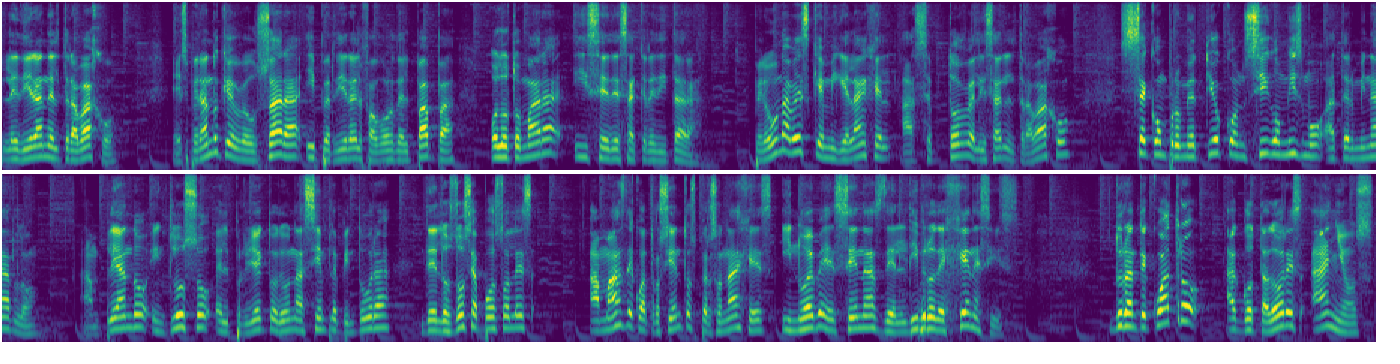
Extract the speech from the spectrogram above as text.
le dieran el trabajo, esperando que rehusara y perdiera el favor del Papa, o lo tomara y se desacreditara. Pero una vez que Miguel Ángel aceptó realizar el trabajo, se comprometió consigo mismo a terminarlo, ampliando incluso el proyecto de una simple pintura de los doce apóstoles a más de 400 personajes y nueve escenas del libro de Génesis. Durante cuatro agotadores años,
